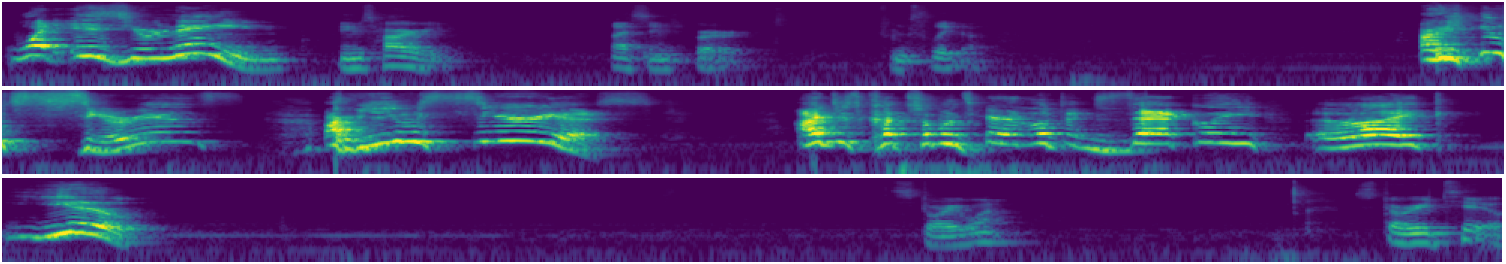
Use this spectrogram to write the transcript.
What is your name? Name's Harvey. Last name's Berg from Toledo. Are you serious? Are you serious? I just cut someone's hair that looked exactly like you. Story one. Story two.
